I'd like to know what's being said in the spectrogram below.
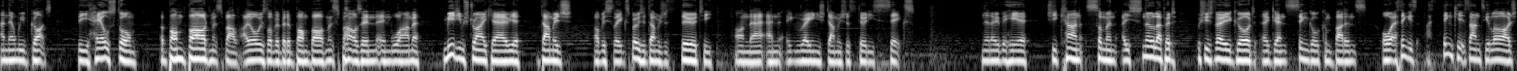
And then we've got the Hailstorm, a bombardment spell. I always love a bit of bombardment spells in, in Warhammer. Medium strike area, damage, obviously, explosive damage is 30 on there, and range damage is 36. And then over here, she can summon a Snow Leopard, which is very good against single combatants. Or I think it's I think it's anti-large.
